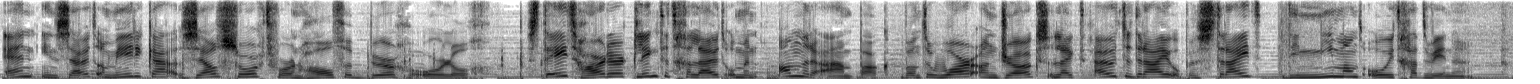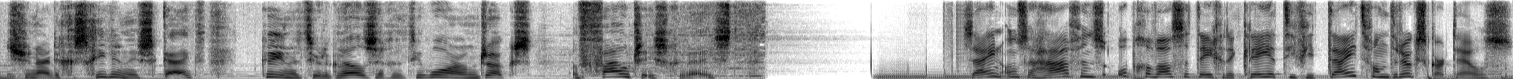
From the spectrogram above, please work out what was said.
en in Zuid-Amerika zelfs zorgt voor een halve burgeroorlog. Steeds harder klinkt het geluid om een andere aanpak, want de war on drugs lijkt uit te draaien op een strijd die niemand ooit gaat winnen. Als je naar de geschiedenis kijkt, kun je natuurlijk wel zeggen dat die war on drugs een fout is geweest. Zijn onze havens opgewassen tegen de creativiteit van drugskartels?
